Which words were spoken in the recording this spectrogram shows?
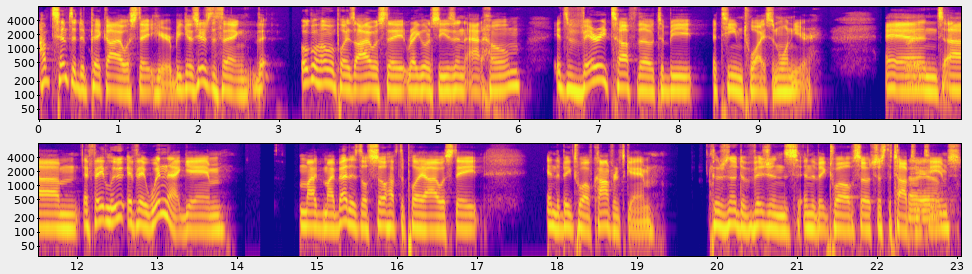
I'm tempted to pick Iowa State here because here's the thing: that Oklahoma plays Iowa State regular season at home. It's very tough though to beat a team twice in one year. And right. um, if they lose, if they win that game, my my bet is they'll still have to play Iowa State in the Big 12 conference game. There's no divisions in the Big 12, so it's just the top two Oh, yeah. teams.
